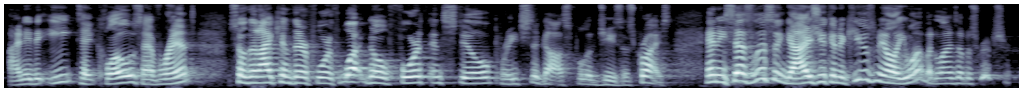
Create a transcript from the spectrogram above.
I need to eat, take clothes, have rent, so that I can therefore what? Go forth and still preach the gospel of Jesus Christ. And he says, listen, guys, you can accuse me all you want, but it lines up with Scripture.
